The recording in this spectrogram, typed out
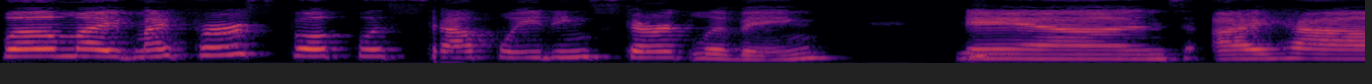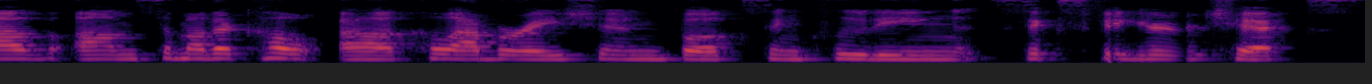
Well my my first book was stop waiting start living and I have um, some other co- uh, collaboration books, including Six Figure Chicks.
